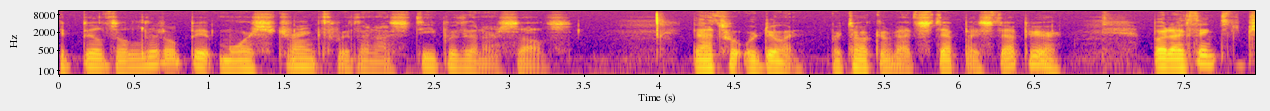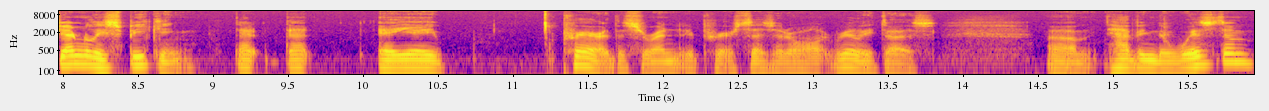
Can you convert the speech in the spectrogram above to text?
it builds a little bit more strength within us, deep within ourselves. That's what we're doing. We're talking about step by step here. But I think, generally speaking, that, that AA prayer, the Serenity Prayer, says it all. It really does. Um, having the wisdom,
